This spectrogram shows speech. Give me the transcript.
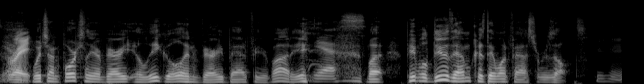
Right. which unfortunately are very illegal and very bad for your body. Yes. But people do them because they want faster results. hmm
